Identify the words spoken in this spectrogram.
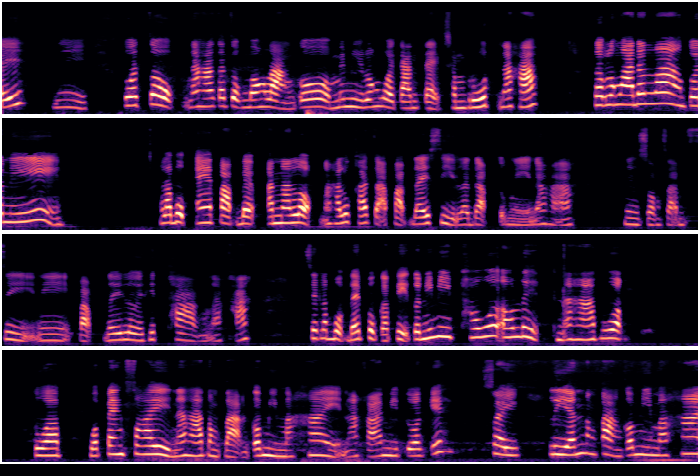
ยๆนี่ตัวจกนะคะ กระจกมองหลังก็ไม่มีร่องรอยการแตกชำรุดนะคะเติบลงมาด้านล่างตัวนี้ ระบบแอร์ปรับแบบอนาล็อกนะคะ ลูกค้าจะปรับได้สี่ระดับตรงนี้นะคะหนึ่งสองสามสี่นี่ปรับได้เลยทิศทางนะคะ เซตระบบได้ปกติตัวนี้มี power outlet นะคะ พวกตัวหัวแปลงไฟนะคะต่างๆ ก็มีมาให้นะคะ มีตัวเก๊ะใส่เหรียญต่างๆ ก็มีมาให้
